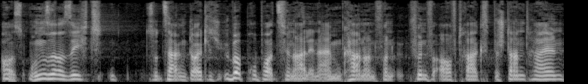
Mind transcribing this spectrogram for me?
aus unserer Sicht sozusagen deutlich überproportional in einem Kanon von fünf Auftragsbestandteilen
